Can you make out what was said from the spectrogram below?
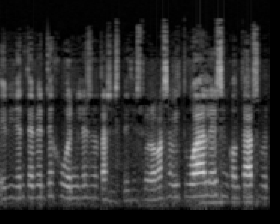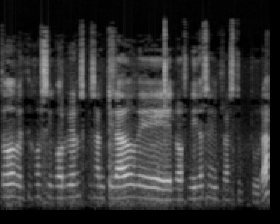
evidentemente juveniles de otras especies, pero lo más habitual es encontrar sobre todo vencejos y gorriones que se han tirado de los nidos en infraestructura.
